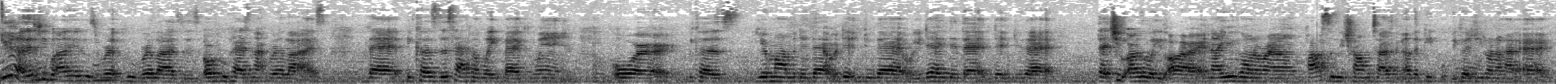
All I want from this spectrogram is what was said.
Yeah. There's people out here who's re- who realizes or who has not realized that because this happened way back when, or because your mama did that or didn't do that, or your daddy did that and didn't do that, that you are the way you are, and now you're going around possibly traumatizing other people because you don't know how to act,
